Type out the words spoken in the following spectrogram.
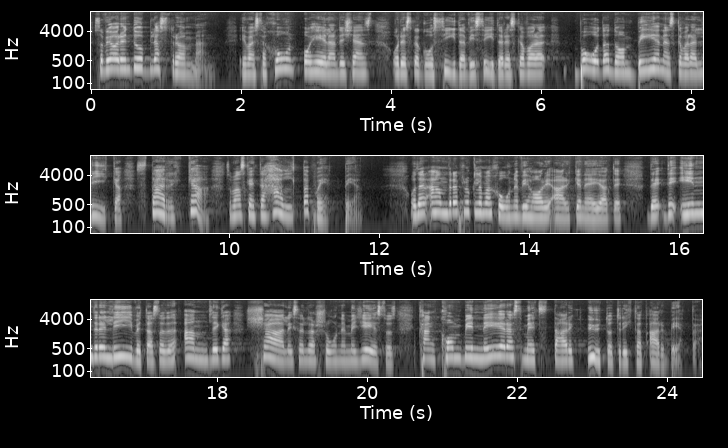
Så vi har den dubbla strömmen. Evangelisation och helande tjänst och det ska gå sida vid sida. Det ska vara, båda de benen ska vara lika starka. Så man ska inte halta på ett ben. Och den andra proklamationen vi har i arken är ju att det, det, det inre livet, alltså den andliga kärleksrelationen med Jesus kan kombineras med ett starkt utåtriktat arbete.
